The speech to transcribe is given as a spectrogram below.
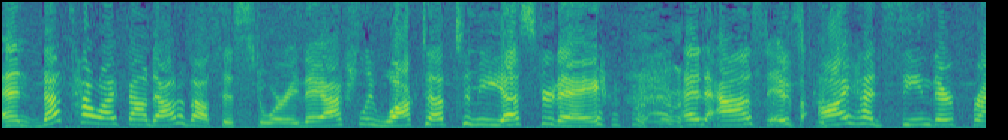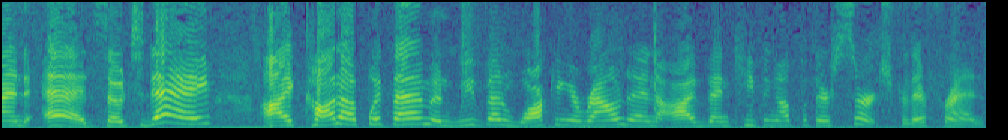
and that's how I found out about this story. They actually walked up to me yesterday and asked if I had seen their friend Ed. So today, I caught up with them, and we've been walking around, and I've been keeping up with their search for their friend.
